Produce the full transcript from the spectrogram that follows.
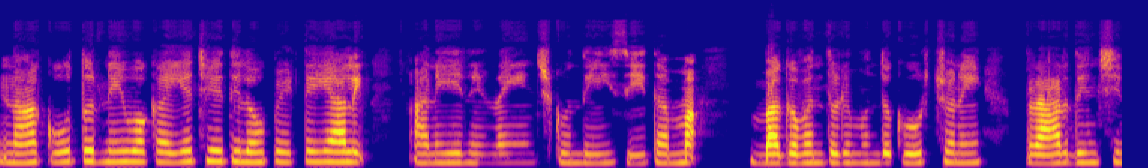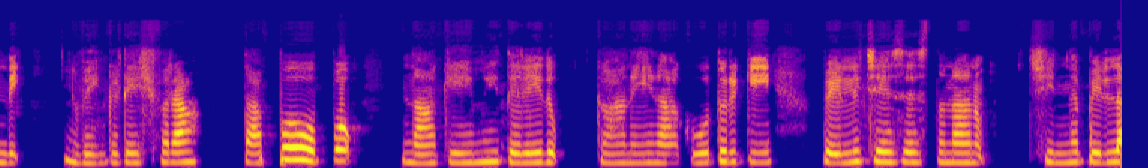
నా కూతుర్ని ఒక అయ్య చేతిలో పెట్టేయాలి అని నిర్ణయించుకుంది సీతమ్మ. భగవంతుడి ముందు కూర్చొని ప్రార్థించింది. వెంకటేశ్వర తప్పో ఒప్పో నాకేమీ తెలియదు కానీ నా కూతురికి పెళ్ళి చేసేస్తున్నాను. చిన్నపిల్ల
